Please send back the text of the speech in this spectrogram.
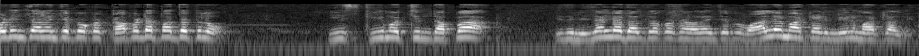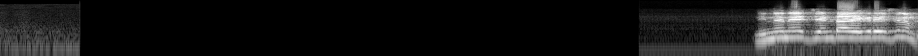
ఓడించాలని చెప్పి ఒక కపట పద్ధతిలో ఈ స్కీమ్ వచ్చింది తప్ప ఇది నిజంగా దళితుల కోసం రాదని చెప్పి వాళ్ళే మాట్లాడి నేను మాట్లాడలేదు. నిన్ననే జెండా ఎగరేసినాం.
